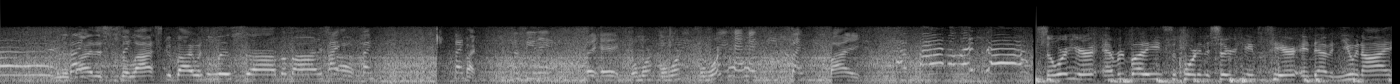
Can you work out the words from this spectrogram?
Goodbye. This is the last goodbye with Alyssa. Bye bye. Bye. Bye. Bye. Bye. I'll see you later. Hey, hey, one more, one more, one more. Hey, hey, hey. Bye. Bye. Have fun, Alyssa. So we're here. Everybody supporting the Sugar Canes is here, and Devin, you and I,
